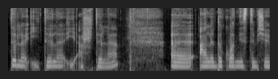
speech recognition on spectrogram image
Tyle i tyle i aż tyle. E, ale dokładnie z tym się,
